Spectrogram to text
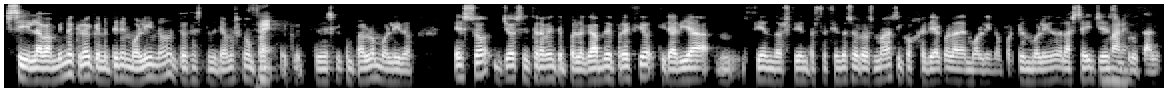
Sí, la Bambino creo que no tiene molino, entonces tendríamos que comprar, tienes que comprarlo molido. Eso yo sinceramente por el gap de precio tiraría 100, 200, 300 euros más y cogería con la de molino, porque el molino de la Sage es brutal.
